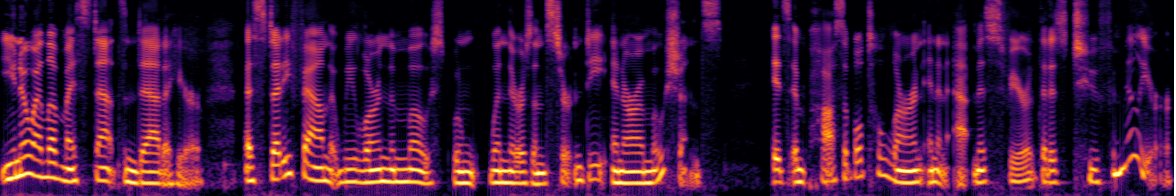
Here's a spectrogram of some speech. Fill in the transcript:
You know I love my stats and data here. A study found that we learn the most when when there is uncertainty in our emotions. It's impossible to learn in an atmosphere that is too familiar.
